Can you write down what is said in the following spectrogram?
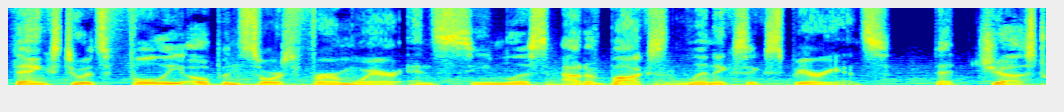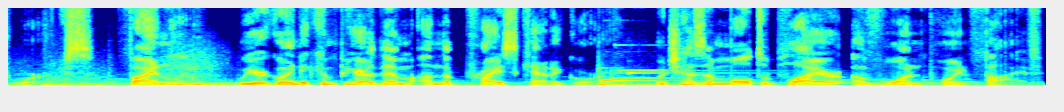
thanks to its fully open source firmware and seamless out-of-box Linux experience that just works. Finally, we are going to compare them on the price category, which has a multiplier of 1.5.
